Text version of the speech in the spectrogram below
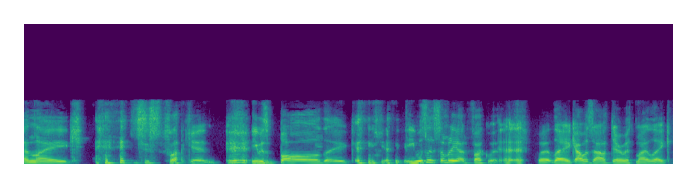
And like just fucking he was bald, like he wasn't somebody I'd fuck with. But like I was out there with my like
